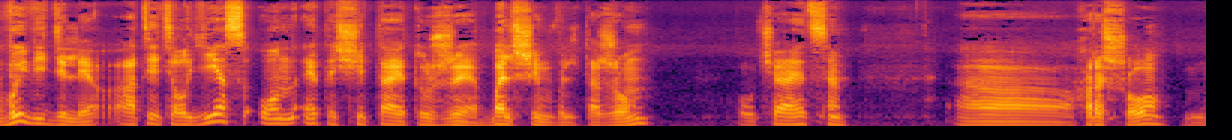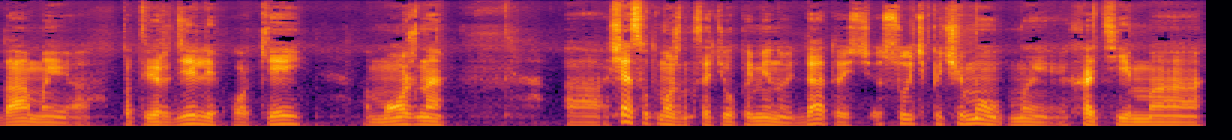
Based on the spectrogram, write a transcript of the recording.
Вы видели, ответил yes, он это считает уже большим вольтажом, получается. А, хорошо, да, мы подтвердили, окей, можно. Сейчас а, вот можно, кстати, упомянуть, да, то есть суть, почему мы хотим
